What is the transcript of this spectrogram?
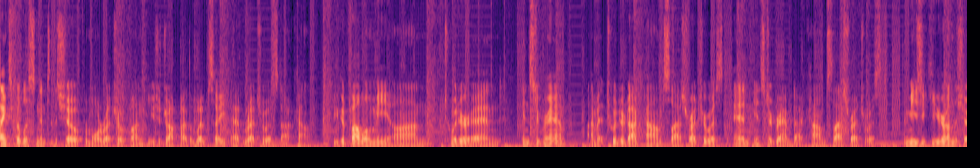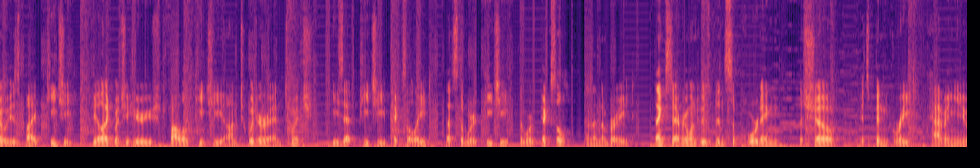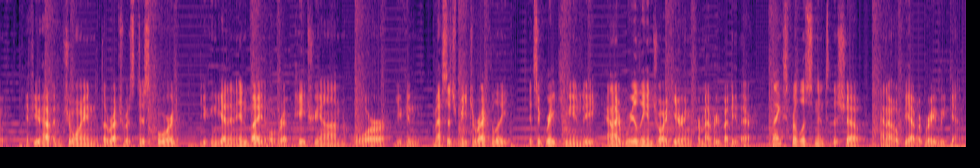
Thanks for listening to the show. For more retro fun, you should drop by the website at retroist.com. You can follow me on Twitter and Instagram. I'm at twitter.com slash retroist and instagram.com slash retroist. The music you hear on the show is by Peachy. If you like what you hear, you should follow Peachy on Twitter and Twitch. He's at Peachy Pixel 8. That's the word Peachy, the word pixel, and the number 8. Thanks to everyone who's been supporting the show. It's been great having you. If you haven't joined the Retroist Discord, you can get an invite over at Patreon or you can message me directly. It's a great community, and I really enjoy hearing from everybody there. Thanks for listening to the show, and I hope you have a great weekend.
